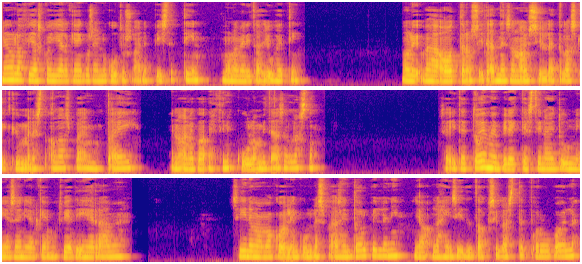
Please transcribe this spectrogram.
Neulafiaskon jälkeen, kun se nukutusaine pistettiin, mulla meni taju heti. Mä olin vähän oottanut sitä, että ne sanois sille, että laske kymmenestä alaspäin, mutta ei. En ainakaan ehtinyt kuulla mitään sellaista. Se itse toimenpide kesti noin tunnin ja sen jälkeen mut vietiin heräämään. Siinä mä makoilin, kunnes pääsin tolpilleni ja lähin siitä taksilla sitten porukoille.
